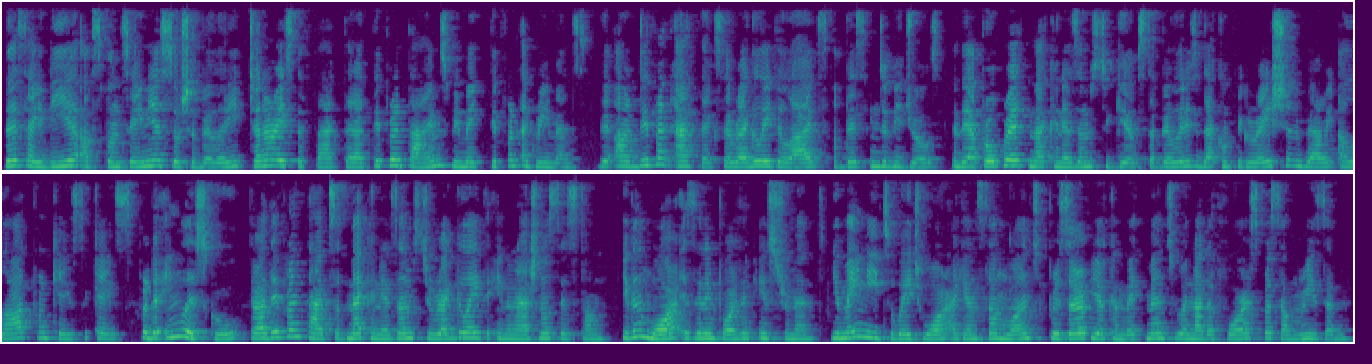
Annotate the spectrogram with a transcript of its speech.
This idea of spontaneous sociability generates the fact that at different times we make different agreements. There are different ethics that regulate the lives of these individuals, and the appropriate mechanisms to give stability to that configuration vary a lot from case to case. For the English school, there are different types of mechanisms to regulate the international system. Even war is an important instrument. You may need to wage war against someone to preserve your commitment to another force for some reason.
